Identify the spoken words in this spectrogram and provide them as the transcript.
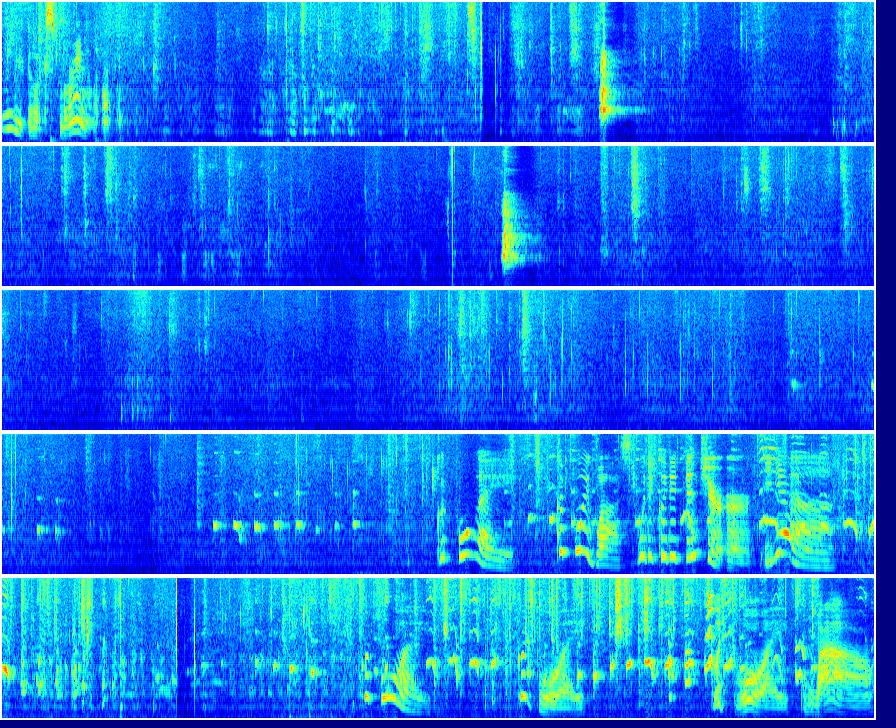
We go exploring a little. Good boy. Good boy, Wasp. What a good adventurer. Yeah. Good boy. Good boy. Good boy. Wow.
